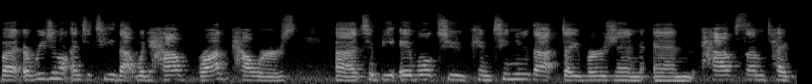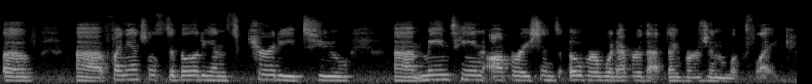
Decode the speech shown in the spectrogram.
But a regional entity that would have broad powers uh, to be able to continue that diversion and have some type of uh, financial stability and security to uh, maintain operations over whatever that diversion looks like.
